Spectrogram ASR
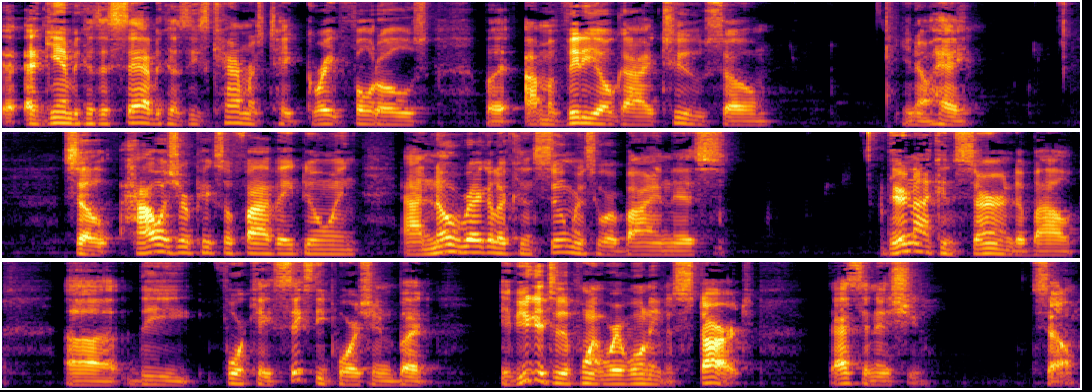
Again, because it's sad because these cameras take great photos, but I'm a video guy too. So, you know, hey. So how is your Pixel 5a doing? I know regular consumers who are buying this, they're not concerned about uh, the 4K 60 portion, but if you get to the point where it won't even start, that's an issue. So,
